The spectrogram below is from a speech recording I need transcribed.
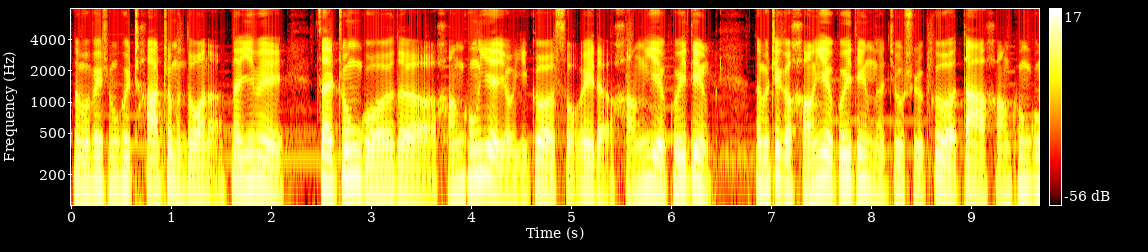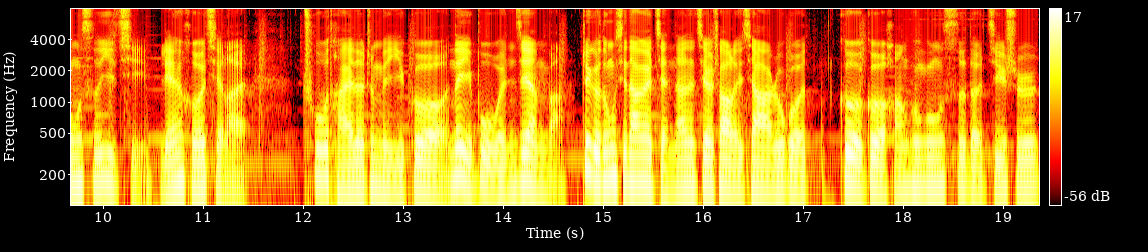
那么为什么会差这么多呢？那因为在中国的航空业有一个所谓的行业规定，那么这个行业规定呢，就是各大航空公司一起联合起来。出台的这么一个内部文件吧，这个东西大概简单的介绍了一下，如果各个航空公司的机师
